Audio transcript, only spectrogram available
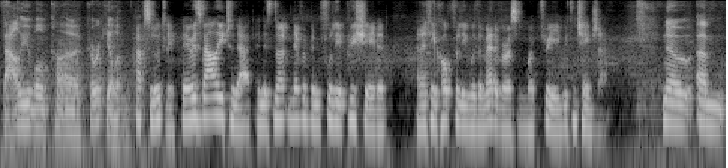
valuable uh, curriculum. Absolutely, there is value to that, and it's not never been fully appreciated. And I think hopefully with the metaverse and Web three, we can change that. Now, um,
